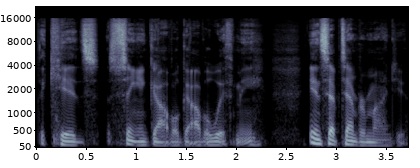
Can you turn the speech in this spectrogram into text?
the kids singing gobble gobble with me in September, mind you.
